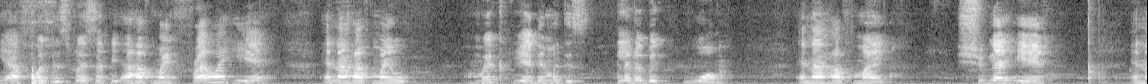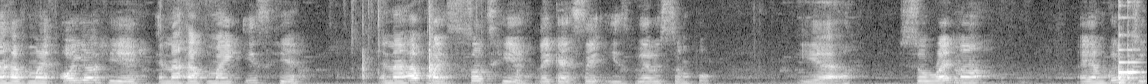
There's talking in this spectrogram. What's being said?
Yeah for this recipe i have my flour here and i have my milk here. The milk is a little bit warm. And i have my sugar here and i have my oil here and i have my yeast here and I have my salt here like I said it's very simple. Yeah. So right now I am going to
